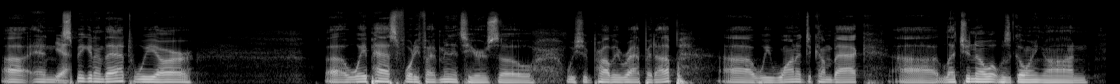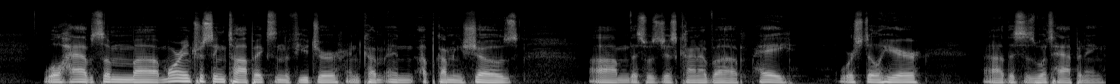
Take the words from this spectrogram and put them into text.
Uh, and Yeah. speaking of that, we are uh, way past forty five minutes here, so we should probably wrap it up. Uh, we wanted to come back, uh, let you know what was going on we'll have some uh, more interesting topics in the future and come in upcoming shows. Um, this was just kind of a hey, we're still here. Uh, this is what's happening.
